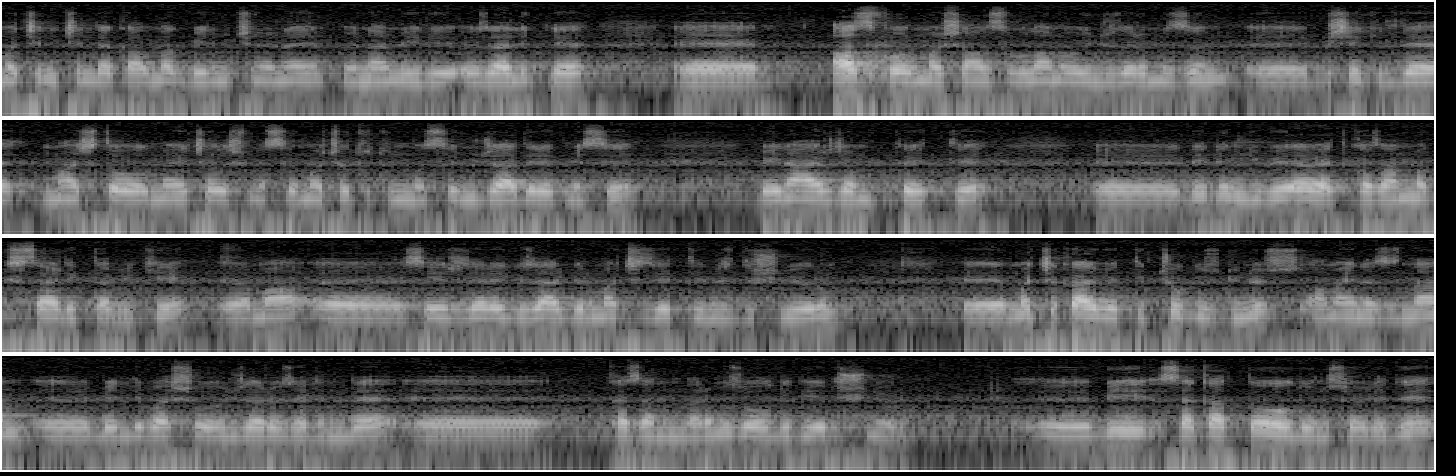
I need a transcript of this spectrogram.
maçın içinde kalmak benim için öne- önemliydi. Özellikle az forma şansı bulan oyuncularımızın bir şekilde maçta olmaya çalışması, maça tutunması, mücadele etmesi beni ayrıca mutlu etti. Ee, dediğim gibi evet kazanmak isterdik tabii ki Ee, ama e, seyircilere güzel bir maç izlettiğimizi düşünüyorum. E, maçı kaybettik çok üzgünüz ama en azından e, belli başlı oyuncular özelinde e, kazanımlarımız oldu diye düşünüyorum. E, bir sakatlığı olduğunu söyledi,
